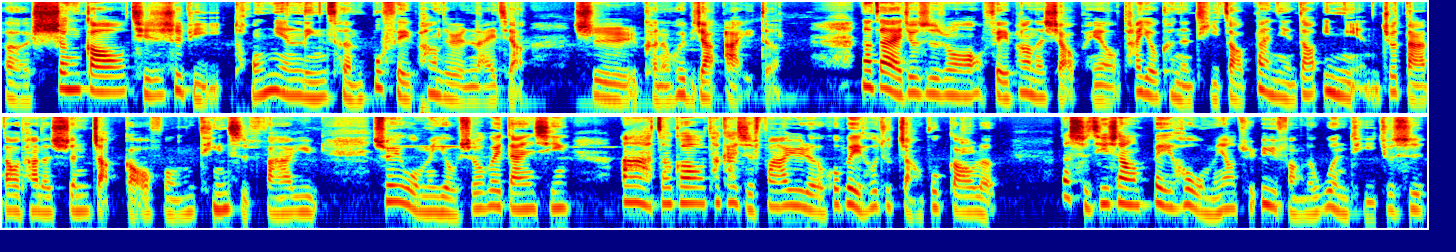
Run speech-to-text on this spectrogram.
呃身高其实是比同年龄层不肥胖的人来讲，是可能会比较矮的。那再来就是说，肥胖的小朋友，他有可能提早半年到一年就达到他的生长高峰，停止发育。所以我们有时候会担心啊，糟糕，他开始发育了，会不会以后就长不高了？那实际上背后我们要去预防的问题，就是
